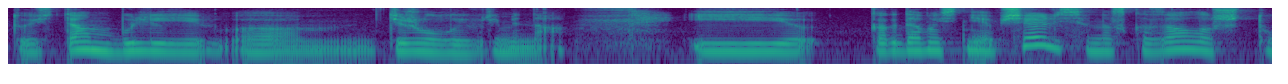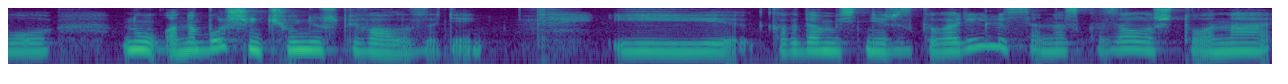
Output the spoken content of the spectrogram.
То есть там были э, тяжелые времена. И когда мы с ней общались, она сказала, что ну, она больше ничего не успевала за день. И когда мы с ней разговорились, она сказала, что она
